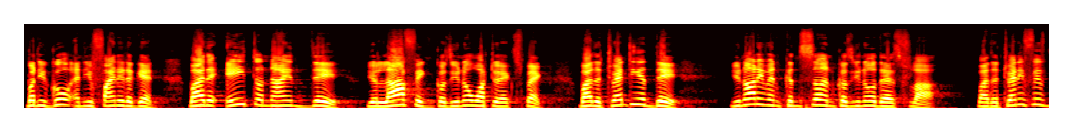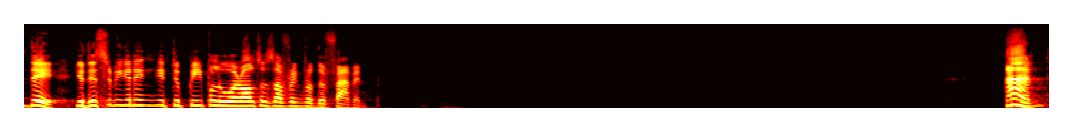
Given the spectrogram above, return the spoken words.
But you go and you find it again. By the eighth or ninth day, you're laughing because you know what to expect. By the 20th day, you're not even concerned because you know there's flour. By the 25th day, you're distributing it to people who are also suffering from the famine. And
